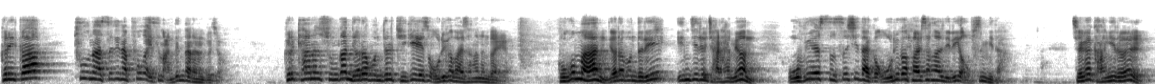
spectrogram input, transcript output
그러니까 2나 3나 4가 있으면 안 된다는 거죠. 그렇게 하는 순간 여러분들 기계에서 오류가 발생하는 거예요. 그것만 여러분들이 인지를 잘하면 OBS 쓰시다가 오류가 발생할 일이 없습니다. 제가 강의를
